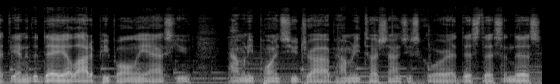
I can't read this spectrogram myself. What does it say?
at the end of the day, a lot of people only ask you how many points you drop, how many touchdowns you score at this, this, and this.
